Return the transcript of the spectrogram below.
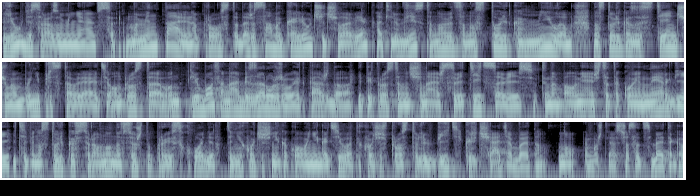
люди сразу меняются. Моментально просто. Даже самый колючий человек от любви становится настолько милым, настолько застенчивым, вы не представляете. Он просто... Он, любовь, она обезоруживает каждого. И ты просто начинаешь светиться весь. Ты наполняешься такой энергией. И тебе настолько все равно на все, что происходит. Ты не хочешь никакого негатива. Ты хочешь просто любить, кричать об этом. Ну, может, я сейчас от себя это говорю.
